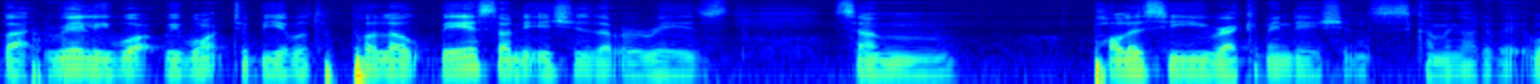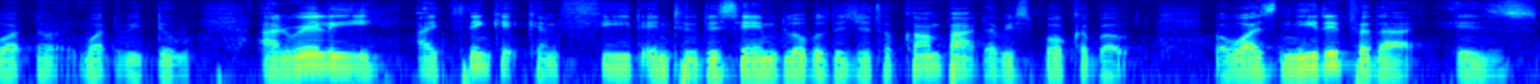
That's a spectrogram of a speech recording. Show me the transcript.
but really what we want to be able to pull out based on the issues that were raised some policy recommendations coming out of it. What, what do we do? And really, I think it can feed into the same Global Digital Compact that we spoke about. But what's needed for that is,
